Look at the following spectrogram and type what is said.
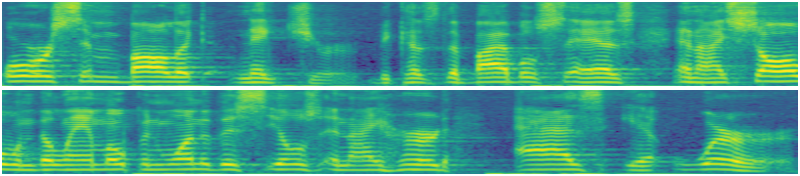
or symbolic nature because the Bible says, And I saw when the Lamb opened one of the seals, and I heard as it were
